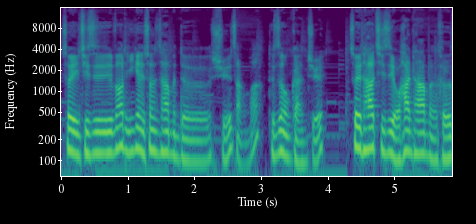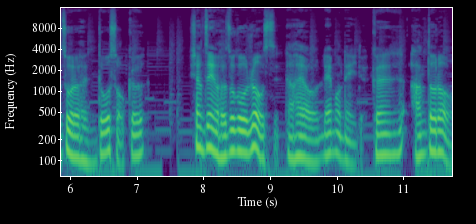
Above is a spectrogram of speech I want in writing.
所以其实 Valdi 应该也算是他们的学长嘛的这种感觉，所以他其实有和他们合作了很多首歌，像之前有合作过 Rose，然后还有 Lemonade 跟 Andro，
